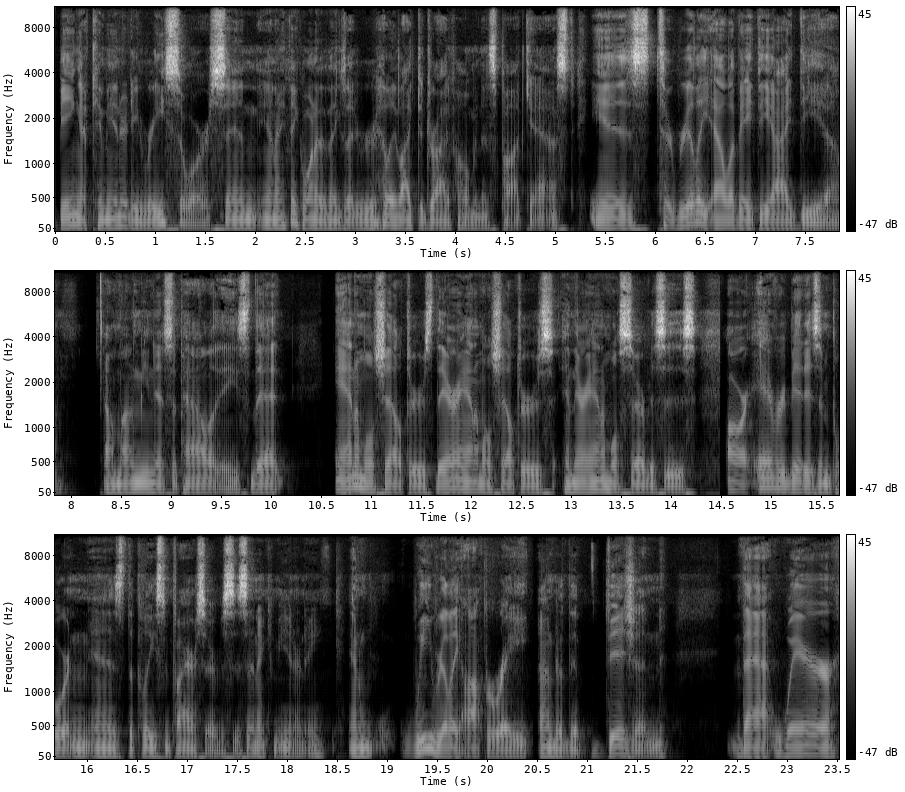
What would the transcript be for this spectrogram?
being a community resource. And, and I think one of the things I'd really like to drive home in this podcast is to really elevate the idea among municipalities that animal shelters, their animal shelters and their animal services are every bit as important as the police and fire services in a community. And we really operate under the vision that where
